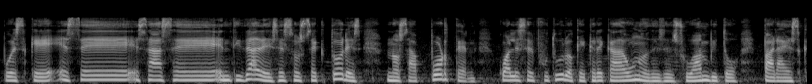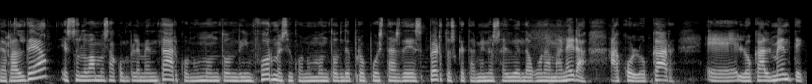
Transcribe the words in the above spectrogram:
Pues que ese, esas eh, entidades, esos sectores nos aporten cuál es el futuro que cree cada uno desde su ámbito para Esquerraldea eso lo vamos a complementar con un montón de informes y con un montón de propuestas de expertos que también nos ayuden de alguna manera a colocar eh, localmente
